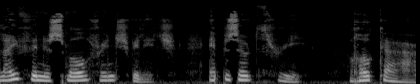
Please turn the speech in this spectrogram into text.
Life in a Small French Village, Episode 3 Rocard.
